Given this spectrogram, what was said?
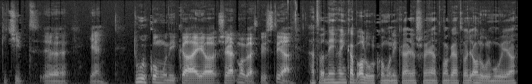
kicsit uh, ilyen túl kommunikálja saját magát, Krisztián? Hát vagy néha inkább alul kommunikálja saját magát, vagy alul múlja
